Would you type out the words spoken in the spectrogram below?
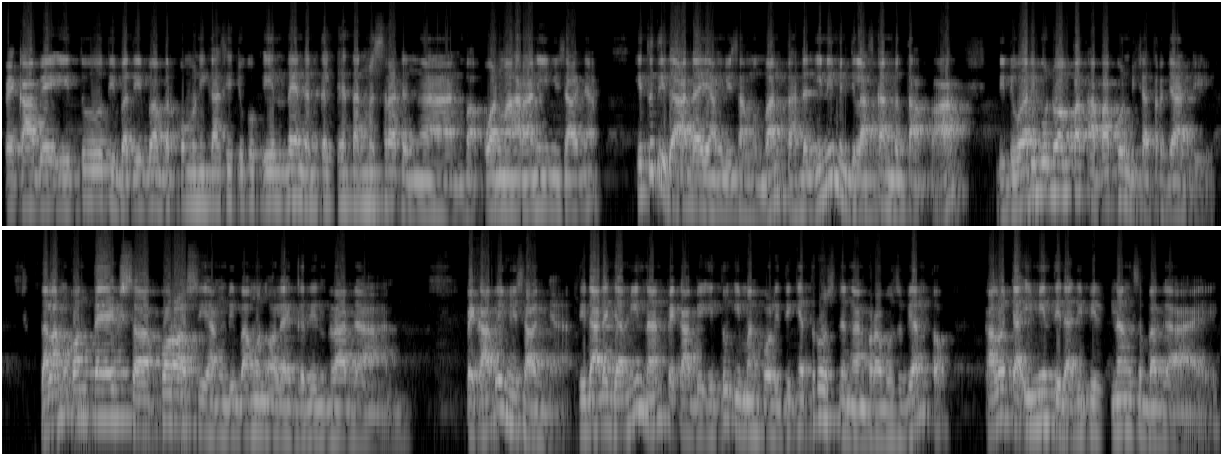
PKB itu tiba-tiba berkomunikasi cukup intens dan kelihatan mesra dengan Mbak Puan Maharani misalnya, itu tidak ada yang bisa membantah dan ini menjelaskan betapa di 2024 apa pun bisa terjadi. Dalam konteks uh, poros yang dibangun oleh Gerindra dan PKB misalnya, tidak ada jaminan PKB itu iman politiknya terus dengan Prabowo Subianto. Kalau Cak Imin tidak dipinang sebagai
